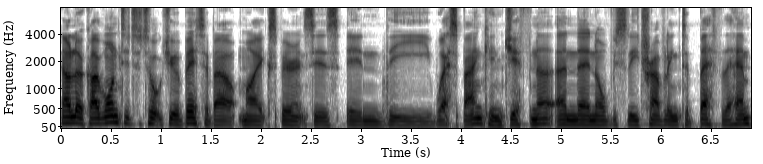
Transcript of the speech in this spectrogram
Now, look, I wanted to talk to you a bit about my experiences in the West Bank, in Jifna, and then obviously travelling to Bethlehem.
